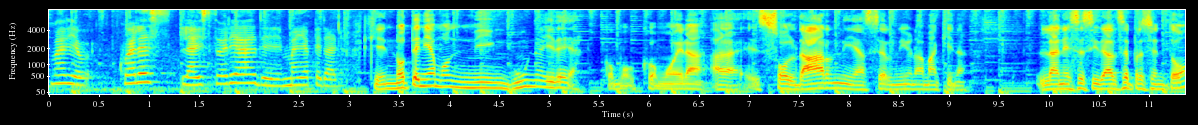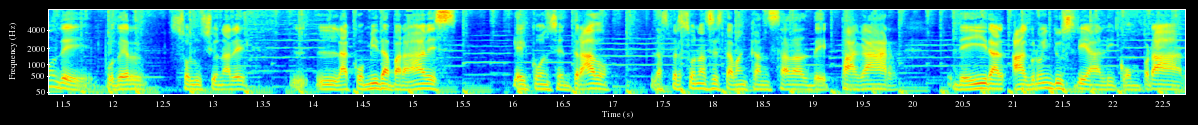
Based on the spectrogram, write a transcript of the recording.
Mario, ¿cuál es la historia de Maya Pedal? Que no teníamos ninguna idea cómo, cómo era ah, soldar ni hacer ni una máquina. La necesidad se presentó de poder solucionar la comida para aves, el concentrado. Las personas estaban cansadas de pagar, de ir al agroindustrial y comprar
